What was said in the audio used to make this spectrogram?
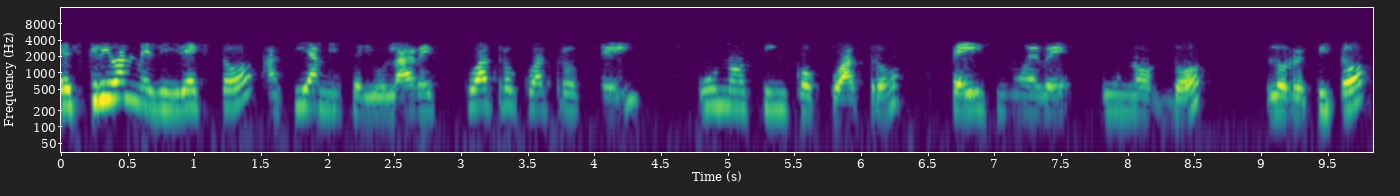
Escríbanme directo aquí a mi celular, es 446-154-6912. Lo repito,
